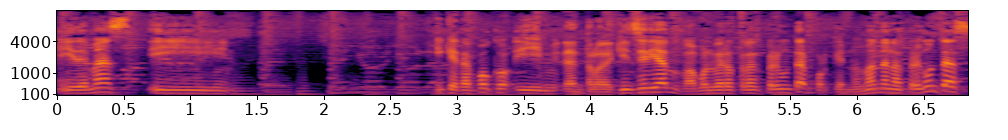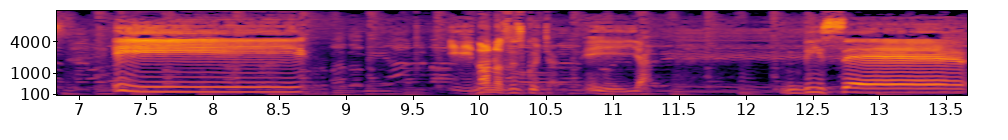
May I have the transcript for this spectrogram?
y demás, y, que tampoco, y dentro de 15 días nos va a volver otra vez a preguntar porque nos mandan las preguntas y. y no nos escuchan. Y ya. Dice.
